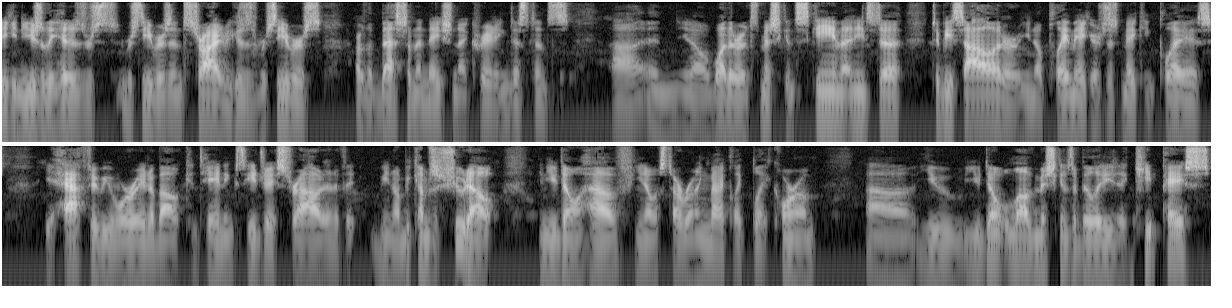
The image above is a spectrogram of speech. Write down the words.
he can usually hit his receivers in stride because his receivers are the best in the nation at creating distance. Uh, and you know whether it's Michigan's scheme that needs to to be solid or you know playmakers just making plays, you have to be worried about containing C.J. Stroud. And if it you know becomes a shootout and you don't have you know a star running back like Blake Corum, uh, you you don't love Michigan's ability to keep pace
